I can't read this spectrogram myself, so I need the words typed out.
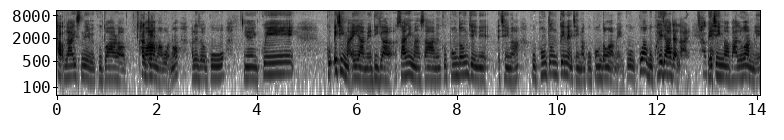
ဟုတ် live နဲ့ပဲကိုသွားတော့ဟုတ်ကဲ့သွားရမှာပေါ့နော်ဘာလို့လဲဆိုတော့ကိုငယ်ကွင်းကိုအဲ့ချိန်မှာအိပ်ရမယ်အဓိကတော့စားချိန်မှာစားရမယ်ကိုဖုံးသုံးချိန်နဲ့အချိန်မှာကိုဖုံးသုံးတင်းတဲ့အချိန်မှာကိုဖုံးသုံးရမယ်ကိုကိုကကိုခွဲခြားတတ်လာတယ်ဟုတ်ကဲ့ဘယ်ချိန်မှာဘာလုပ်ရမလဲ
